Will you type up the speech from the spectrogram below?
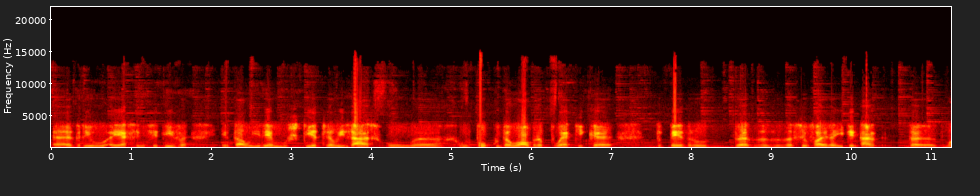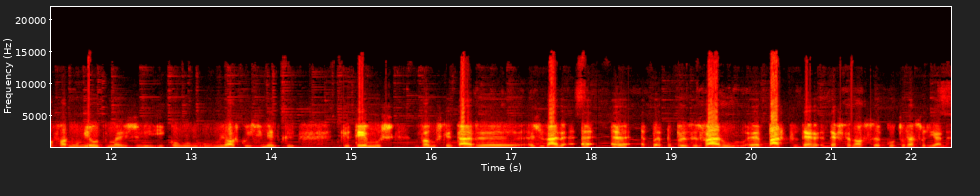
eh, aderiu a essa iniciativa. Então iremos teatralizar um, um pouco da obra poética de Pedro da, da- da Silveira e tentar, de, de uma forma humilde, mas e, com o, o melhor conhecimento que, que temos, vamos tentar eh, ajudar a, a- a- preservar a parte de- desta nossa cultura açoriana.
